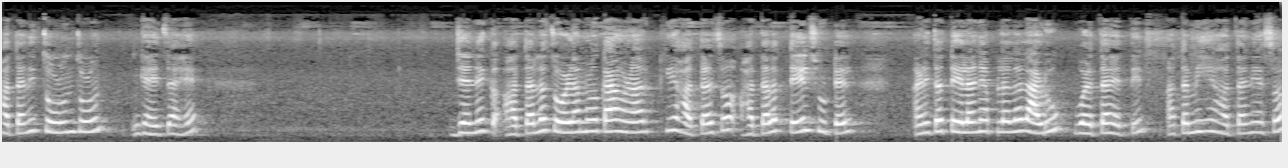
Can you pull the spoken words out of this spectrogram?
हाताने चोळून चोळून घ्यायचं आहे. ज्याने हाताला चोळल्यामुळे काय होणार की हाताचं हाताला तेल सुटेल आणि त्या तेलाने आपल्याला लाडू वळता येतील. आता मी हे हाताने असं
